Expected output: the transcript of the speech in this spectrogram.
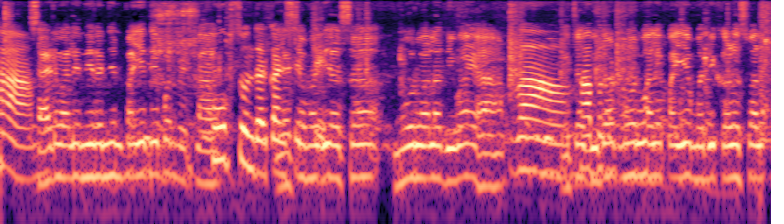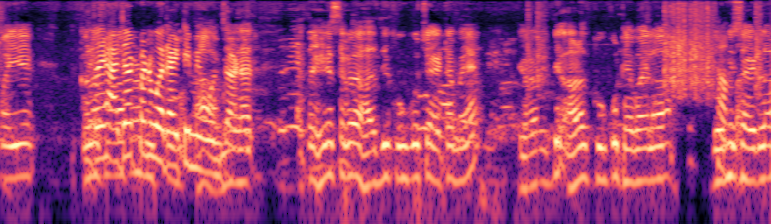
हा. साईड वाले निरंजन पाहिजे ते पण भेटणार. खूप सुंदर कन्सेप्ट याच्यामध्ये असं मोरवाला दिवा आहे हा. वा याच्यात विदाउट मोरवाले पाहिजे मध्ये कळसवाला पाहिजे. कळसवाला ह्याच्यात पण भेटतो. variety हा, मिळून म्हणजे जाणार. आता हे सगळं हळदी कुंकूचे आयटम आहे. हळदी हळद कुंकू ठेवायला दोन्ही साईडला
